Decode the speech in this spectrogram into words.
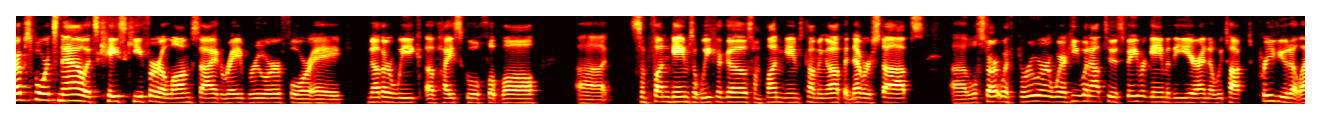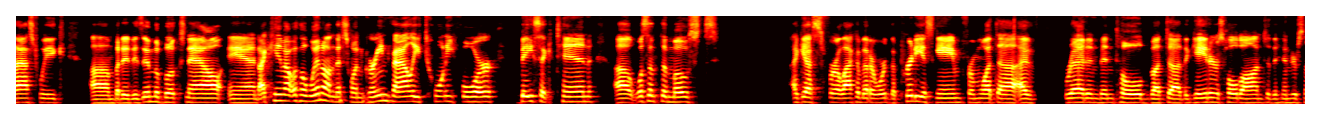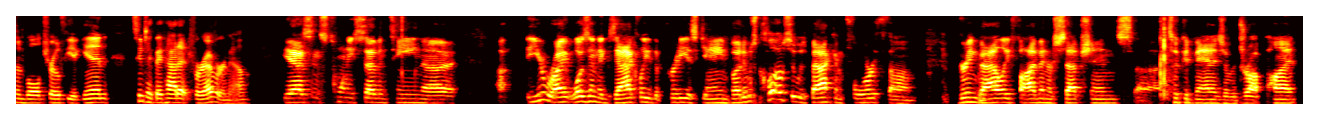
Prep Sports now, it's Case Keefer alongside Ray Brewer for a, another week of high school football. Uh, some fun games a week ago, some fun games coming up. It never stops. Uh, we'll start with Brewer, where he went out to his favorite game of the year. I know we talked, previewed it last week, um, but it is in the books now. And I came out with a win on this one Green Valley 24, Basic 10. Uh, wasn't the most, I guess, for a lack of a better word, the prettiest game from what uh, I've read and been told, but uh, the Gators hold on to the Henderson Bowl trophy again. Seems like they've had it forever now. Yeah, since 2017. Uh, uh, you're right. wasn't exactly the prettiest game, but it was close. It was back and forth. Um, Green Valley five interceptions, uh, took advantage of a drop punt.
